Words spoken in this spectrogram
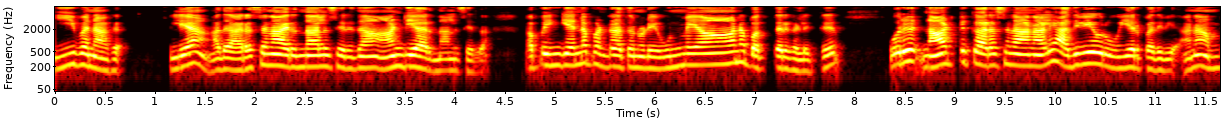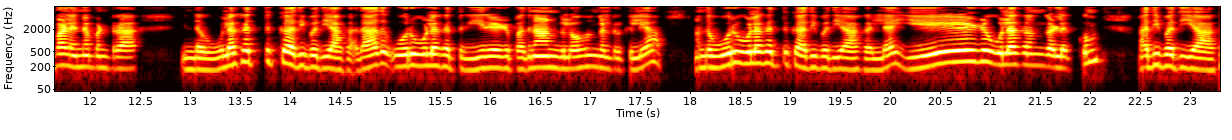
ஈவனாக இல்லையா? அது அரசனாக இருந்தாலும் சரிதான் ஆண்டியாக இருந்தாலும் சரிதான். அப்போ இங்கே என்ன பண்ணுறா தன்னுடைய உண்மையான பக்தர்களுக்கு ஒரு நாட்டுக்கு அரசனானாலே அதுவே ஒரு உயர் பதவி. ஆனால் அம்பாள் என்ன பண்ணுறா இந்த உலகத்துக்கு அதிபதியாக அதாவது ஒரு உலகத்துக்கு ஈரேழு பதினான்கு லோகங்கள் இருக்கு இல்லையா? அந்த ஒரு உலகத்துக்கு அதிபதியாக இல்லை ஏழு உலகங்களுக்கும் அதிபதியாக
